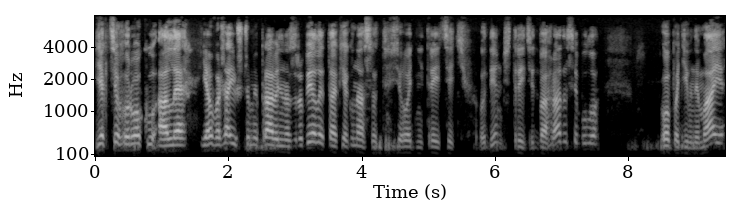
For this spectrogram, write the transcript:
як цього року, але я вважаю, що ми правильно зробили, так як у нас от сьогодні 31 чи 32 градуси було, опадів немає,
